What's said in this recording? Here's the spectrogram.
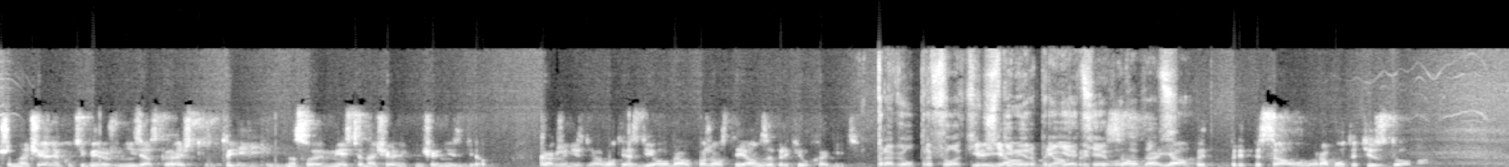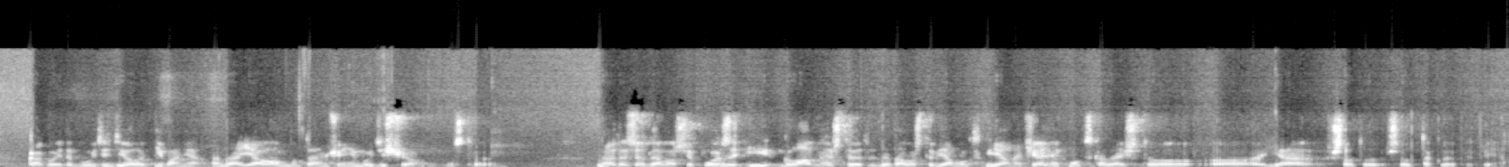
что начальнику теперь уже нельзя сказать, что ты на своем месте начальник ничего не сделал. Как же не сделал? Вот я сделал, да, вот, пожалуйста, я вам запретил ходить. Провел профилактические я, мероприятия. Я вам вот да, я вам предписал работать из дома. Как вы это будете делать, непонятно, да, я вам там что-нибудь еще устрою. Но это все для вашей пользы. И главное, что это для того, чтобы я, мог, я начальник, мог сказать, что э, я что-то что такое предпринял.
